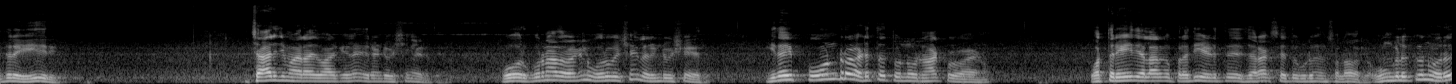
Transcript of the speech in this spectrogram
இதில் எழுதிருக்கு சார்ஜி மகாராஜ் வாழ்க்கையில் இரண்டு விஷயங்கள் எடுத்து ஒவ்வொரு குருநாத வாழ்க்கையில் ஒரு விஷயம் இல்லை ரெண்டு விஷயம் எது இதை போன்று அடுத்த தொண்ணூறு நாட்கள் வாழணும். ஒருத்தர் எழுதி எல்லாருக்கும் பிரதி எடுத்து ஜெராக்ஸ் எடுத்து கொடுங்கன்னு சொல்ல வரல. உங்களுக்குன்னு ஒரு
